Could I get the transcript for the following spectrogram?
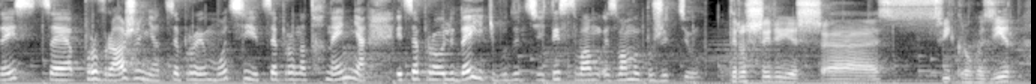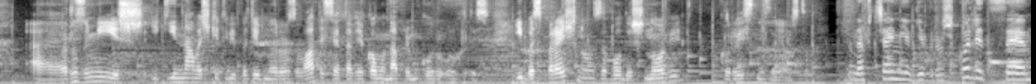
Days – це про враження, це про емоції, це про натхнення і це про людей, які будуть йти з вами з вами по життю. Ти розширюєш е, свій кругозір, е, розумієш, які навички тобі потрібно розвиватися та в якому напрямку рухатись. І, безперечно, заводиш нові корисні знайомства. Навчання в єврошколі це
